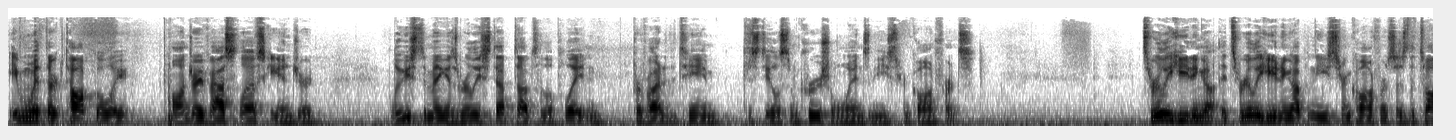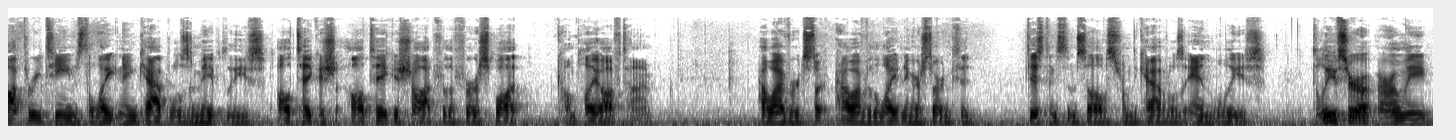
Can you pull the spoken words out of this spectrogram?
Even with their top goalie Andrei Vasilevskiy injured, Louis Domingue has really stepped up to the plate and provided the team to steal some crucial wins in the Eastern Conference. It's really heating up. It's really heating up in the Eastern Conference as the top three teams, the Lightning, Capitals, and Maple Leafs, all take a sh- all take a shot for the first spot come playoff time. However, it's however the Lightning are starting to distance themselves from the Capitals and the Leafs. The Leafs are, are only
